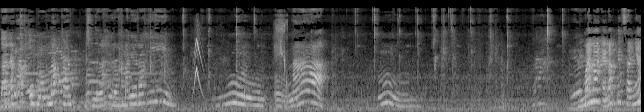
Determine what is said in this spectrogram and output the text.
Sekarang aku mau makan. Bismillahirrahmanirrahim. Hmm, enak. Hmm. Gimana? Enak pizzanya?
